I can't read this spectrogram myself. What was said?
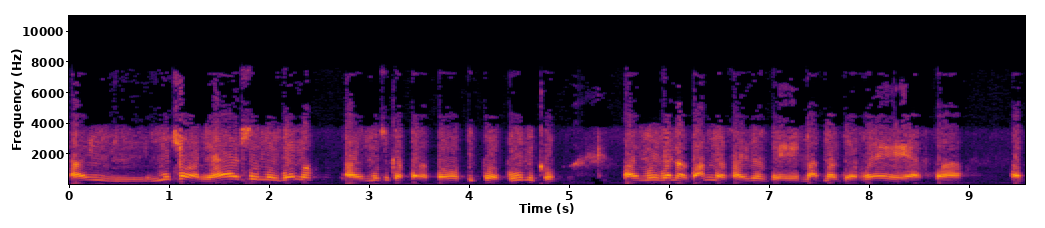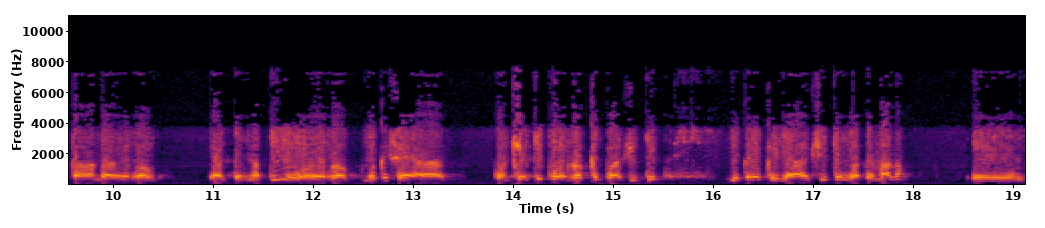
hay mucha variedad, eso es muy bueno hay música para todo tipo de público, hay muy buenas bandas, hay desde bandas de reggae hasta, hasta banda de rock alternativo, de rock, lo que sea, cualquier tipo de rock que pueda existir, yo creo que ya existe en Guatemala. Eh,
